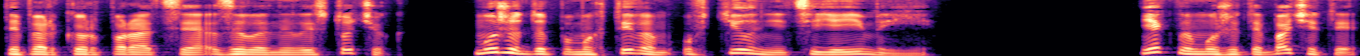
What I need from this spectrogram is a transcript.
Тепер корпорація Зелений листочок може допомогти вам у втіленні цієї мрії. Як ви можете бачити,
